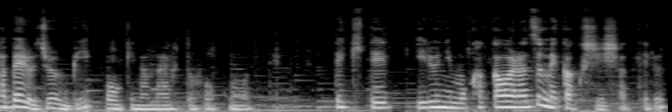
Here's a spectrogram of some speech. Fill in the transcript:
食べる準備大きなナイフとフォーク持ってできているにもかかわらず目隠ししちゃってる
